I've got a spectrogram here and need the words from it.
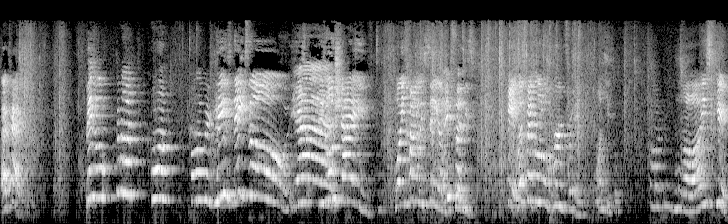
Okay. Come on, come on, come on, baby. He's Diesel! Yeah! He's all shaved. Well, you can't really see him because he's... Here, let's make a little room for him. Come on, Diesel. Come on. Aw, he's cute.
